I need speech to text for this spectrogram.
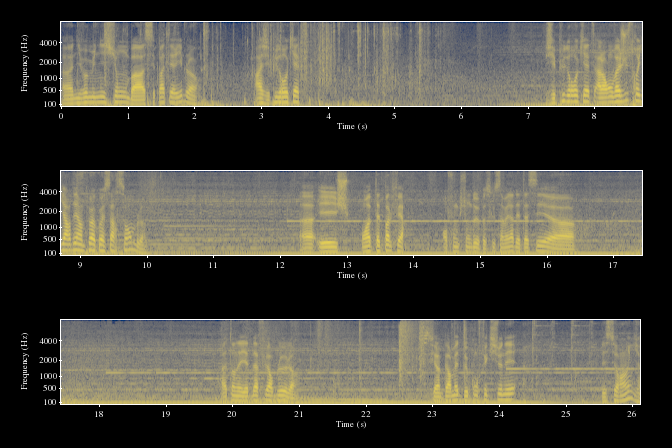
Euh, niveau munitions, bah c'est pas terrible. Ah, j'ai plus de roquettes. J'ai plus de roquettes. Alors on va juste regarder un peu à quoi ça ressemble. Euh, et on va peut-être pas le faire en fonction d'eux parce que ça m'a l'air d'être assez. euh, Attendez, il y a de la fleur bleue là. Ce qui va me permettre de confectionner les seringues.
